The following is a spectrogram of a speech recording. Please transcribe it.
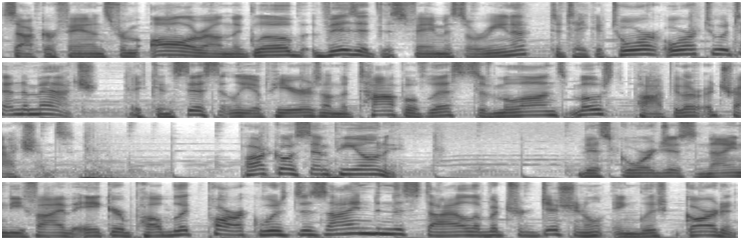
Soccer fans from all around the globe visit this famous arena to take a tour or to attend a match. It consistently appears on the top of lists of Milan's most popular attractions. Parco Sempione this gorgeous 95 acre public park was designed in the style of a traditional English garden.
